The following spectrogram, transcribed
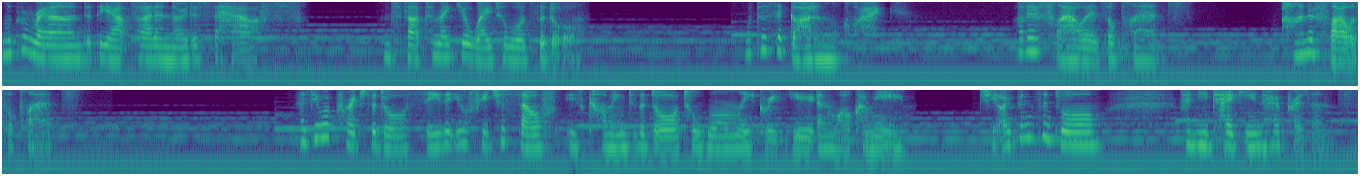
Look around at the outside and notice the house and start to make your way towards the door. What does the garden look like? Are there flowers or plants? What kind of flowers or plants? As you approach the door, see that your future self is coming to the door to warmly greet you and welcome you. She opens the door and you take in her presence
